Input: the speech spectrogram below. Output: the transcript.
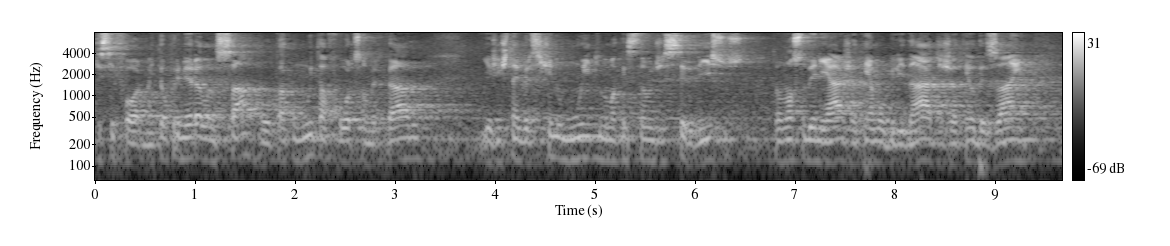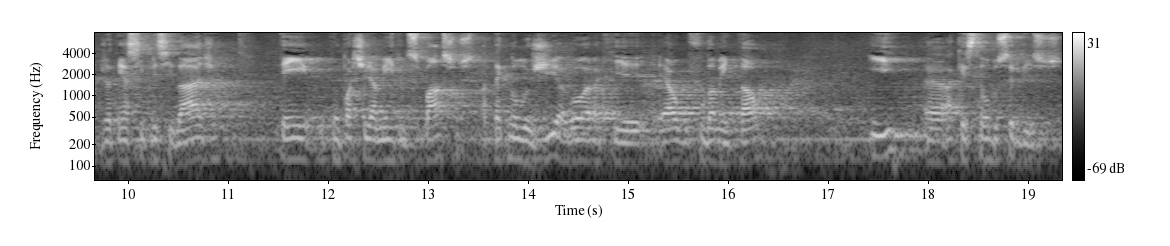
que se forma. Então, primeiro é lançar, voltar com muita força ao mercado e a gente está investindo muito numa questão de serviços. Então, nosso DNA já tem a mobilidade, já tem o design, já tem a simplicidade, tem o compartilhamento de espaços, a tecnologia agora que é algo fundamental e uh, a questão dos serviços.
